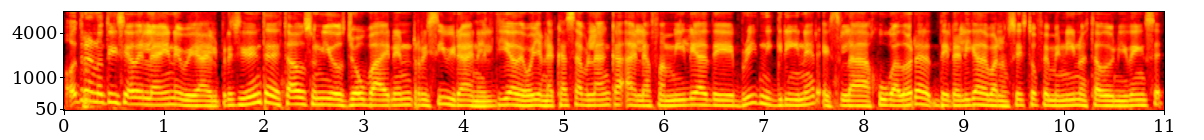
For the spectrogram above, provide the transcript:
Otra noticia de la NBA. El presidente de Estados Unidos, Joe Biden, recibirá en el día de hoy en la Casa Blanca a la familia de Britney Greener. Es la jugadora de la Liga de Baloncesto Femenino estadounidense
